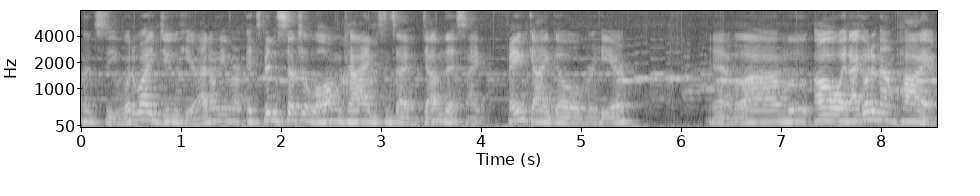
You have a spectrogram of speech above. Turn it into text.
let's see, what do I do here? I don't even, it's been such a long time since I've done this. I think I go over here. Yeah, blah, move. Oh, and I go to Mount Pyre.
